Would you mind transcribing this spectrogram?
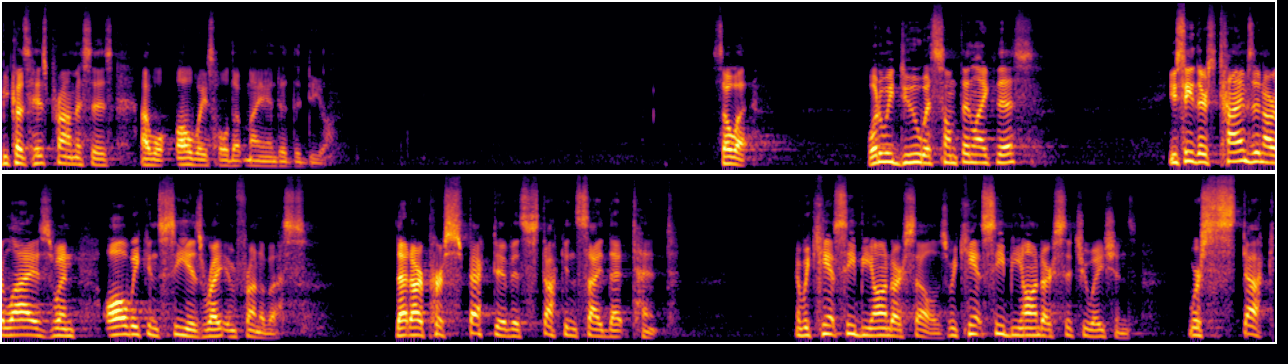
because his promise is, I will always hold up my end of the deal. So what? What do we do with something like this? You see, there's times in our lives when all we can see is right in front of us, that our perspective is stuck inside that tent. And we can't see beyond ourselves, we can't see beyond our situations. We're stuck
